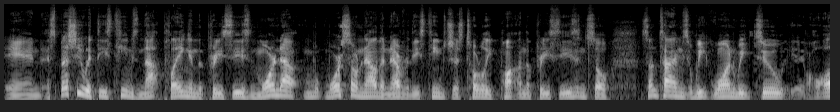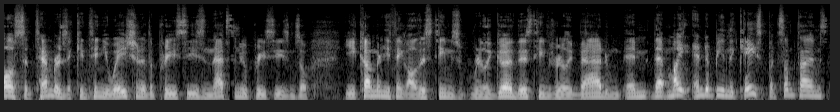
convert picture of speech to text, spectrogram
and especially with these teams not playing in the preseason more now more so now than ever these teams just totally punt on the preseason. So sometimes week one week two all of september is a continuation of the preseason. That's the new preseason. So you come in you think oh this team's really good. This team's really bad. And that might end up being the case but sometimes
